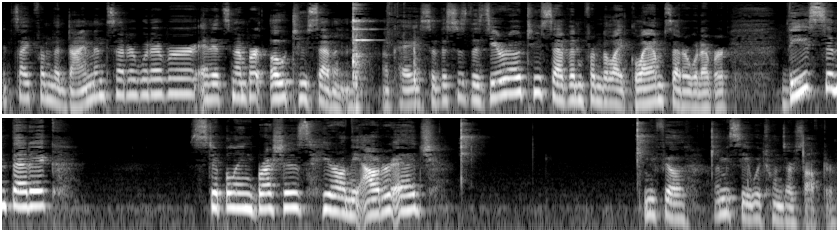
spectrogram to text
it's like from the diamond set or whatever, and it's number 027, okay? So this is the 027 from the like glam set or whatever. These synthetic stippling brushes here on the outer edge, let me feel, let me see which ones are softer.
